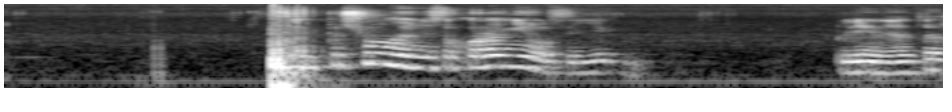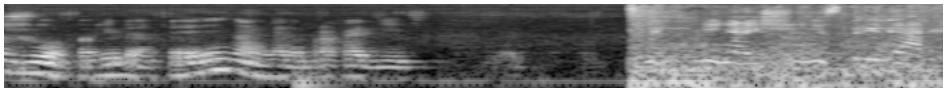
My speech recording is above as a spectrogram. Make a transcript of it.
Блин, почему я не сохранился? Я- Блин, это жопа, ребята. Я не знаю, как это проходить. В меня еще не стреляли!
